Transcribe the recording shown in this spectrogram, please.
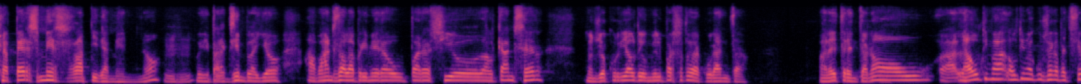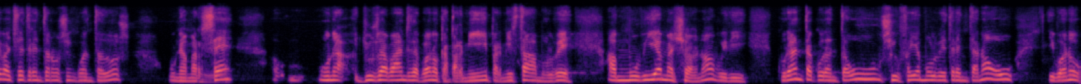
que perds més ràpidament, no? Uh -huh. Vull dir, per exemple, jo abans de la primera operació del càncer, doncs jo corria el 10.000 per sota de 40 vale? 39. Eh, l'última cursa que vaig fer, vaig fer 39-52, una Mercè, una, just abans de... Bueno, que per mi, per mi estava molt bé. Em movia amb això, no? Vull dir, 40-41, si ho feia molt bé, 39, i bueno,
